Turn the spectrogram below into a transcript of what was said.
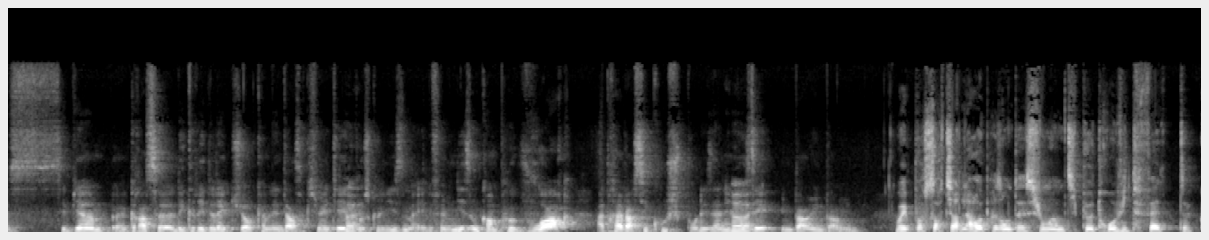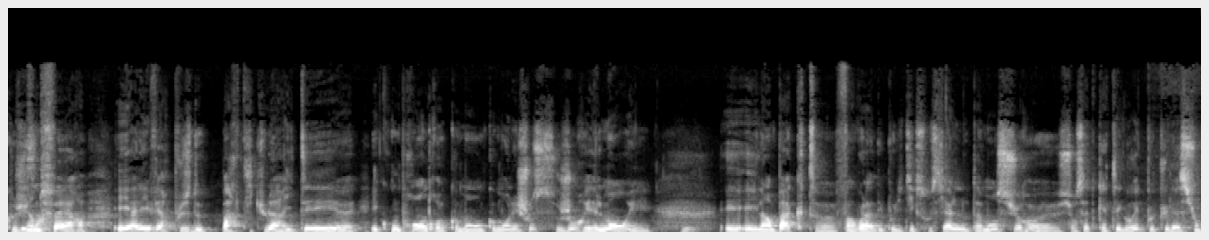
c'est bien grâce à des grilles de lecture comme l'intersectionnalité, le postcolonisme et le féminisme qu'on peut voir à travers ces couches pour les analyser une par une par une. Oui, pour sortir de la représentation un petit peu trop vite faite que je viens de faire et aller vers plus de particularité mm. euh, et comprendre comment, comment les choses se jouent réellement et, mm. et, l'impact enfin, voilà, des politiques sociales, notamment sur, mm. euh, sur cette catégorie de population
